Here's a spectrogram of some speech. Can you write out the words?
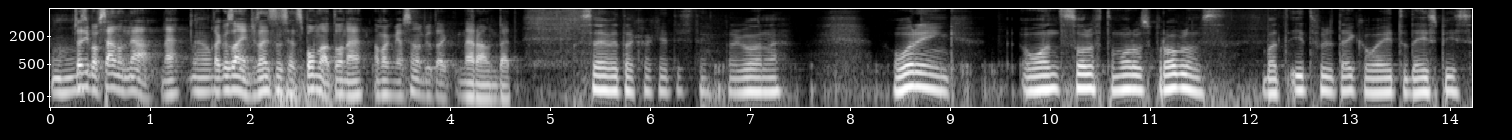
uh -huh. včasih pa vseeno ne. ne? Ja. Tako zadnjič, zadnjič sem se spomnil to, ne? ampak mi je vseeno bil tak neravn bed. Vse je tako, kak je tisti pregovor, ne? Worrying won't solve tomorrow's problems, but it will take away today's peace.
